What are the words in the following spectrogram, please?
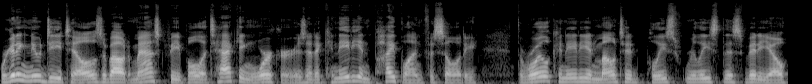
We're getting new details about masked people attacking workers at a Canadian pipeline facility. The Royal Canadian Mounted Police released this video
